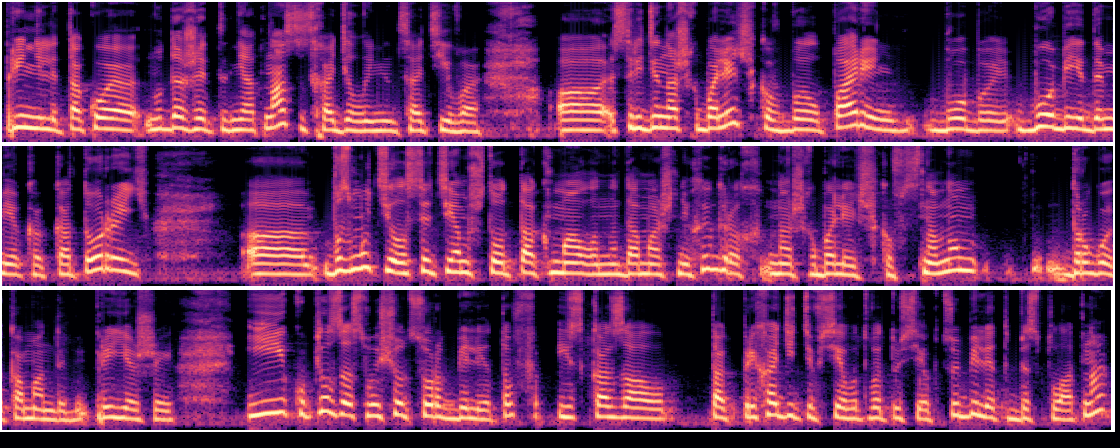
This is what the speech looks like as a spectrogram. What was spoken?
приняли такое, ну даже это не от нас исходила инициатива. А, среди наших болельщиков был парень Бобы, Бобби Эдемека, который а, возмутился тем, что так мало на домашних играх наших болельщиков. В основном другой команды приезжей, и купил за свой счет 40 билетов и сказал, так, приходите все вот в эту секцию, билеты бесплатно,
